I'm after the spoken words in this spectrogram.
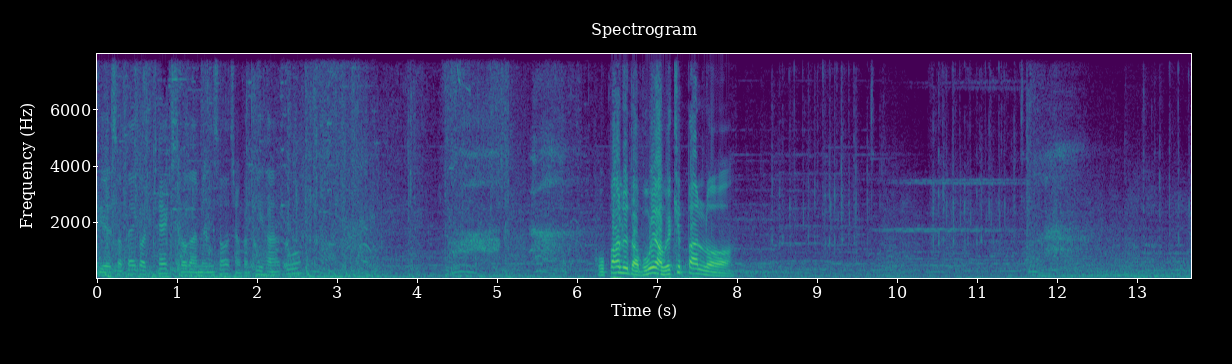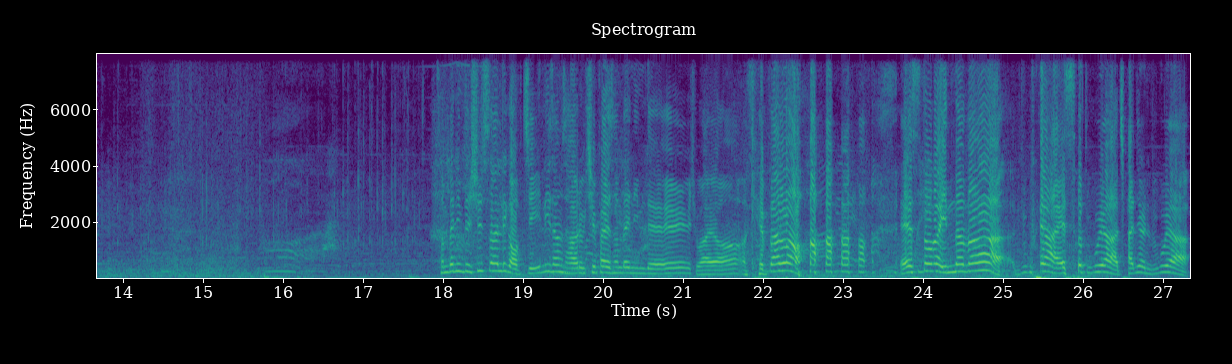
뒤에서 back attack 들어가면서 잠깐 피하고. 오 빠르다. 뭐야? 왜 이렇게 빨라 선배님들 실수할 리가 없지. 1, 2, 3, 4, 5, 6, 7, 8 선배님들. 좋아요. 아, 개빨라. 에스더가 있나봐. 누구야? 에스더 누구야? 잔열 누구야?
